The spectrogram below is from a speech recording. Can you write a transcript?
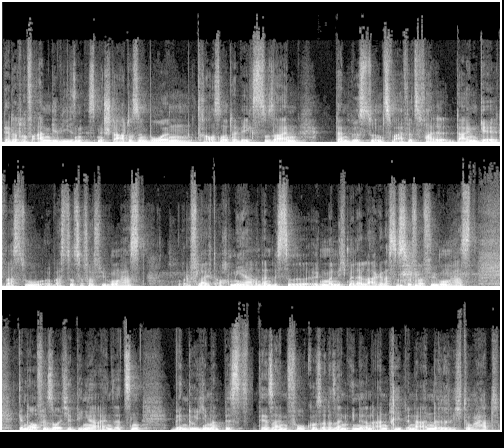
der darauf angewiesen ist, mit Statussymbolen draußen unterwegs zu sein, dann wirst du im Zweifelsfall dein Geld, was du, was du zur Verfügung hast, oder vielleicht auch mehr, und dann bist du irgendwann nicht mehr in der Lage, dass du es zur Verfügung hast, genau für solche Dinge einsetzen. Wenn du jemand bist, der seinen Fokus oder seinen inneren Antrieb in eine andere Richtung hat,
